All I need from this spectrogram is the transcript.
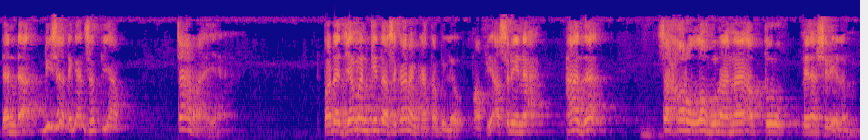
Dan tidak bisa dengan setiap cara ya. Pada zaman kita sekarang kata beliau, "Fafi asrina hadza sakharallahu lana at-turuq ilm."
